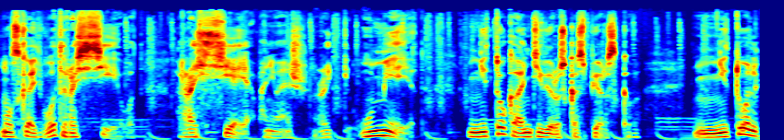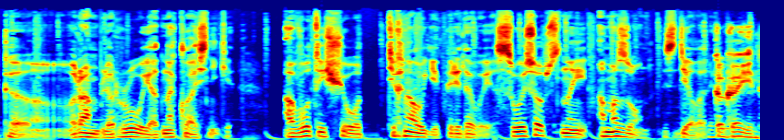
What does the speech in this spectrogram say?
Мол, сказать, вот Россия, вот. Россия, понимаешь, умеет. Не только антивирус Касперского, не только Рамблер.ру и Одноклассники, а вот еще вот технологии передовые. Свой собственный Amazon сделали. Кокаин.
